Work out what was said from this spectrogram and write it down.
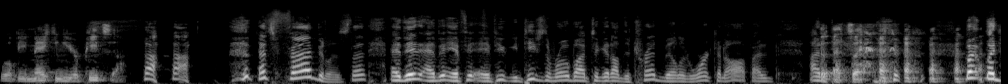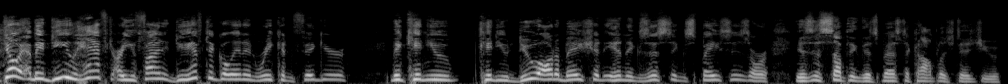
will be making your pizza. That's fabulous. That, and then if if you can teach the robot to get on the treadmill and work it off, I, I that's a but but do I mean do you have to? Are you finding? Do you have to go in and reconfigure? I mean, can you can you do automation in existing spaces, or is this something that's best accomplished as you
